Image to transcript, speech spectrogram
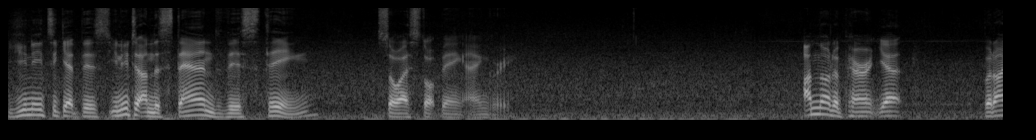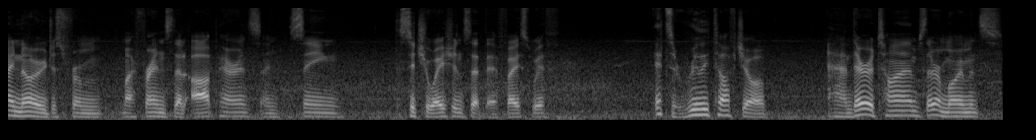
You need to get this, you need to understand this thing so I stop being angry. I'm not a parent yet, but I know just from my friends that are parents and seeing the situations that they're faced with, it's a really tough job. And there are times, there are moments,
